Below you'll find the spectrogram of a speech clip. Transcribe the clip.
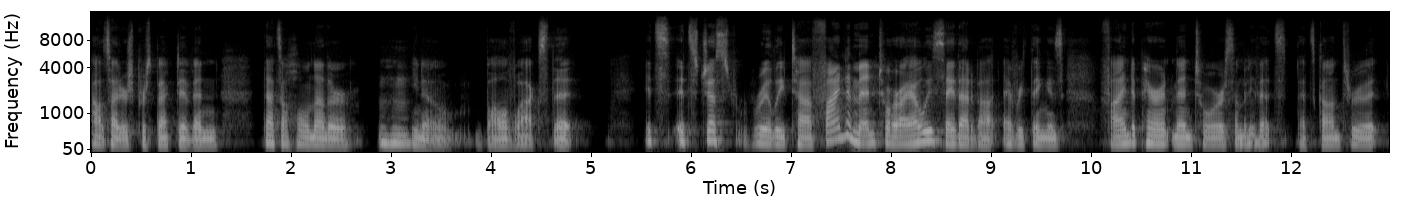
outsider's perspective and that's a whole nother hmm you know ball of wax that it's it's just really tough. Find a mentor. I always say that about everything is find a parent mentor somebody Mhm. that's that's gone through it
